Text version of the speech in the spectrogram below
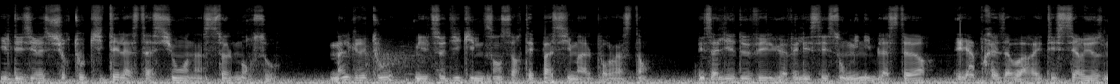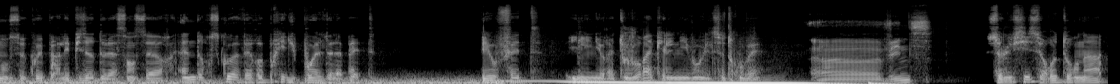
Il désirait surtout quitter la station en un seul morceau. Malgré tout, il se dit qu'il ne s'en sortait pas si mal pour l'instant. Les alliés de V lui avaient laissé son mini blaster, et après avoir été sérieusement secoué par l'épisode de l'ascenseur, Endorsko avait repris du poil de la bête. Et au fait, il ignorait toujours à quel niveau il se trouvait. Euh, Vince Celui-ci se retourna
